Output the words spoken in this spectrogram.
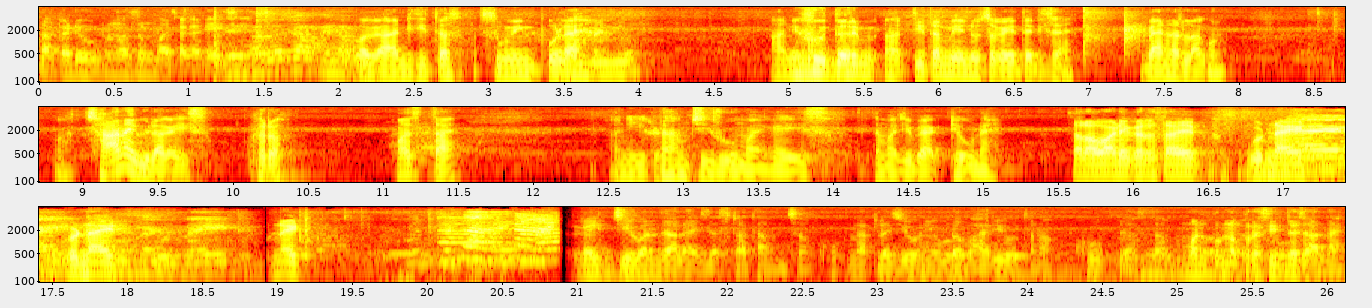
सकाळी उठून असून मजा करायची. बघा आणि तिथं स्विमिंग पूल आहे. आणि उदर तिथं मेनूचं काहीतरीच आहे. बॅनर लागून. छान आहे विला गाईस खरं. मस्त आहे. आणि इकडं आमची रूम आहे गाईस तिथं माझी बॅग ठेवून आहे. चला वाडेकर साहेब good night good night good night काही जेवण झालं आहे जस्ट आता आमचं. कोकणातलं जेवण एवढं भारी होतं ना खूप जास्त. मनपूर्ण प्रसिद्ध झालं आहे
